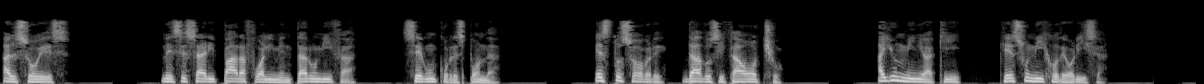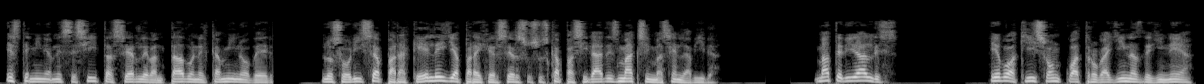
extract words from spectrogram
Also es necesario para alimentar un IFA, según corresponda. Esto sobre, dados IFA 8. Hay un niño aquí, que es un hijo de Orisa. Este niño necesita ser levantado en el camino de los Orisa para que él ella para ejercer sus, capacidades máximas en la vida. Materiales. Evo aquí son cuatro gallinas de Guinea,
